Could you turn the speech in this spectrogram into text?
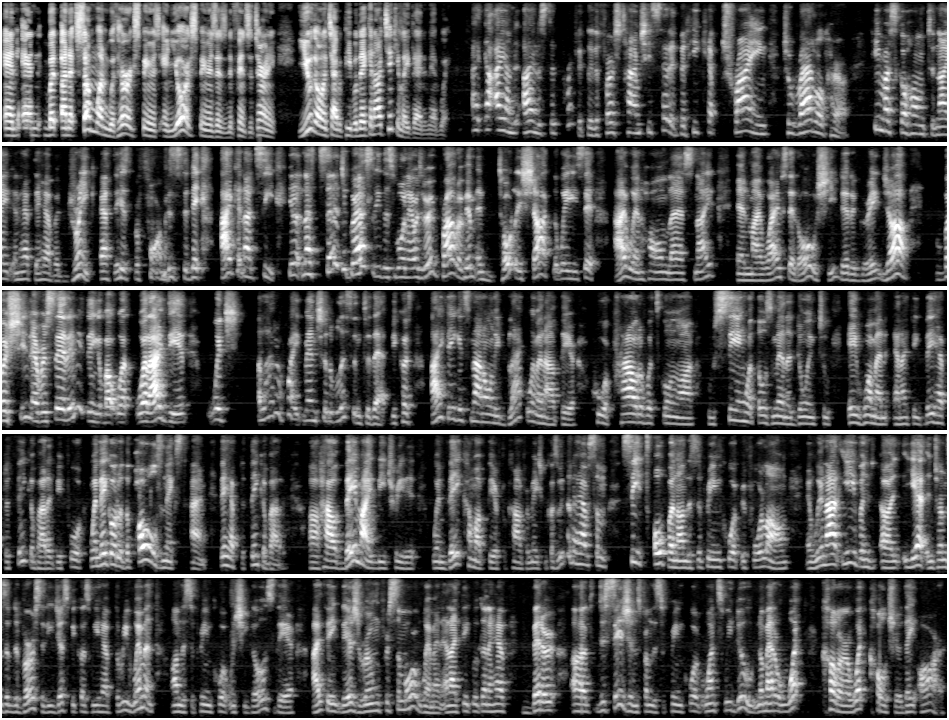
and and but and someone with her experience and your experience as a defense attorney, you're the only type of people that can articulate that in that way. I, I, I understood perfectly the first time she said it, but he kept trying to rattle her. He must go home tonight and have to have a drink after his performance today. I cannot see, you know. Now, Senator Grassley this morning, I was very proud of him and totally shocked the way he said, I went home last night and my wife said, Oh, she did a great job but she never said anything about what what I did, which a lot of white men should have listened to that because I think it's not only black women out there who are proud of what's going on, who's seeing what those men are doing to a woman, and I think they have to think about it before when they go to the polls next time. They have to think about it, uh, how they might be treated when they come up there for confirmation because we're going to have some seats open on the Supreme Court before long. And we're not even uh, yet in terms of diversity, just because we have three women on the Supreme Court when she goes there. I think there's room for some more women. And I think we're going to have better uh, decisions from the Supreme Court once we do, no matter what color or what culture they are.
